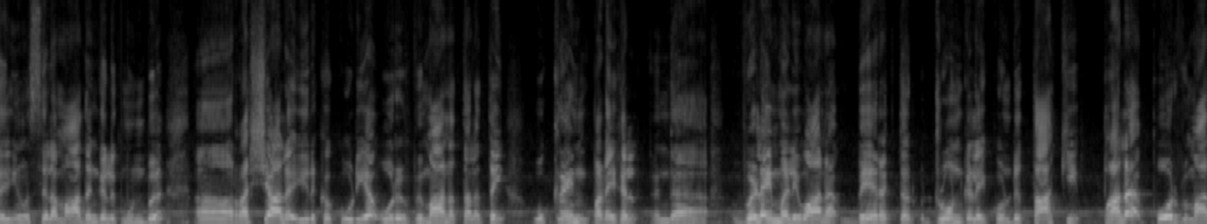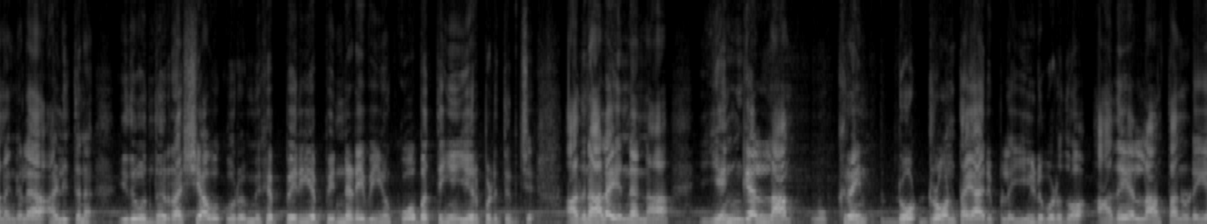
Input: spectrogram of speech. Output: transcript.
தெரியும் சில மாதங்களுக்கு முன்பு ரஷ்யாவில் இருக்கக்கூடிய ஒரு விமான தளத்தை உக்ரைன் படைகள் இந்த விலை மலிவான பேரக்டர் ட்ரோன்களை கொண்டு தாக்கி பல போர் விமானங்களை அழித்தன. இது வந்து ரஷ்யாவுக்கு ஒரு மிகப்பெரிய பின்னடைவையும் கோபத்தையும் ஏற்படுத்திடுச்சு. அதனால் என்னென்னா எங்கெல்லாம் உக்ரைன் டோ ட்ரோன் தயாரிப்பில் ஈடுபடுதோ அதையெல்லாம் தன்னுடைய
